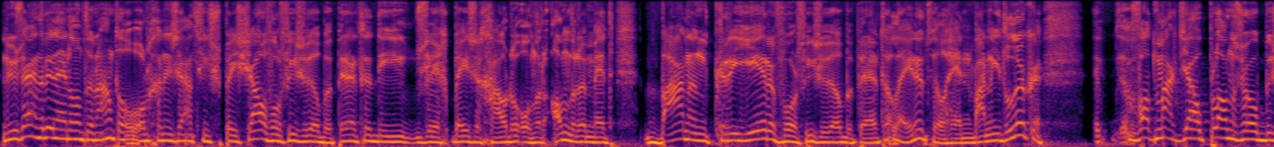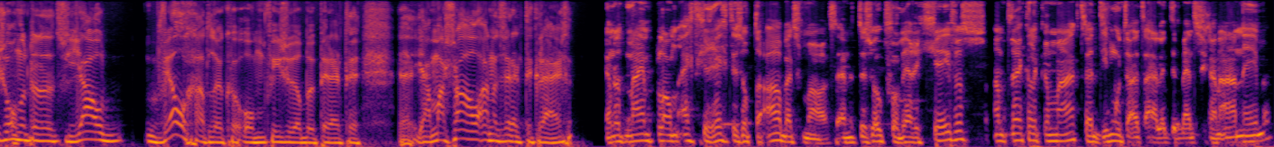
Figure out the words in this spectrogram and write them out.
Nu zijn er in Nederland een aantal organisaties speciaal voor visueel beperkten die zich bezighouden onder andere met banen creëren voor visueel beperkten. Alleen het wil hen maar niet lukken. Wat maakt jouw plan zo bijzonder dat het jou wel gaat lukken om visueel beperkten uh, ja, massaal aan het werk te krijgen? En dat mijn plan echt gericht is op de arbeidsmarkt. En het dus ook voor werkgevers aantrekkelijker maakt. Die moeten uiteindelijk de mensen gaan aannemen.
